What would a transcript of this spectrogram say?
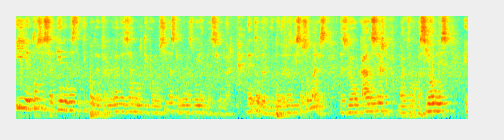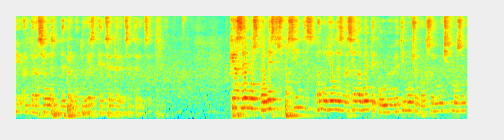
y entonces se atienden este tipo de enfermedades ya multiconocidas que no les voy a mencionar dentro del grupo de las lisosomales, desde luego cáncer, malformaciones, eh, alteraciones de prematurez, etcétera, etcétera, etcétera. ¿Qué hacemos con estos pacientes? Bueno, yo desgraciadamente, como me metí mucho porque soy muy chismoso,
